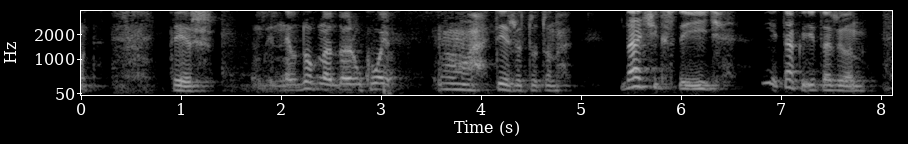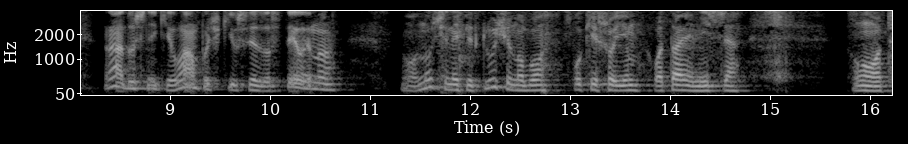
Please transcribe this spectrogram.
От. Теж невдобно одною рукою. О, теж тут он датчик стоїть. І так і теж он градусники, лампочки, все застелено. О, ну, ще не підключено, бо поки що їм вистачає місця. От.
